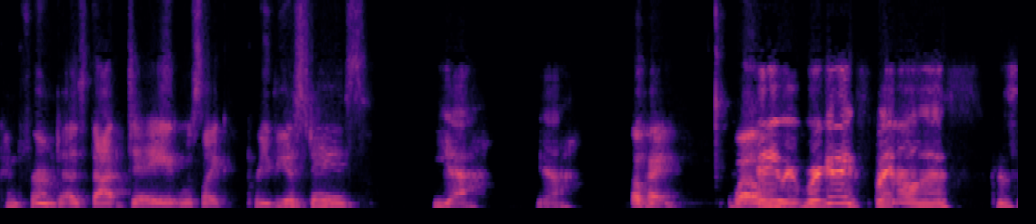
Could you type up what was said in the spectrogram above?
confirmed as that day it was like previous days? Yeah yeah. Okay. Well, anyway, we're going to explain all this because,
